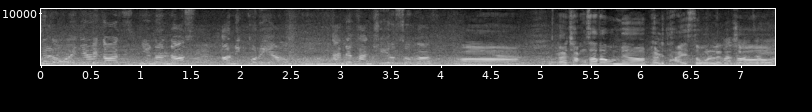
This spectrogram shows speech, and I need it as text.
xin lỗi nhá Because you know not only Korea, other country also got. 아 그러니까 장사다 보면 별이 다 있어 원래. 그쵸? 맞아요.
